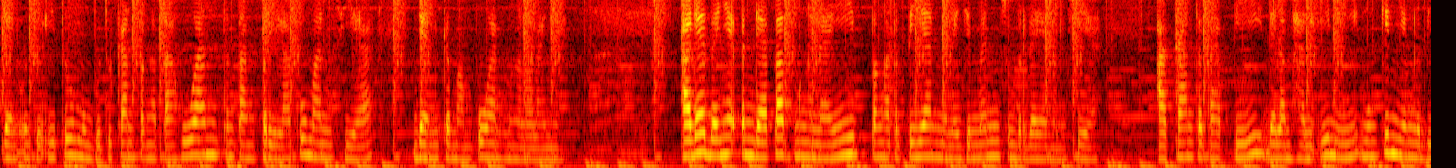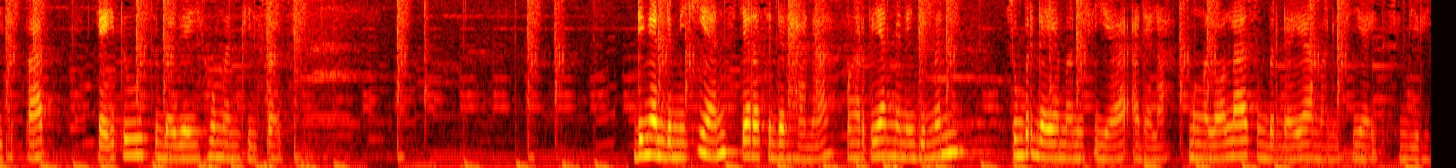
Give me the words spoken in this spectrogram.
dan untuk itu membutuhkan pengetahuan tentang perilaku manusia dan kemampuan mengelolanya. Ada banyak pendapat mengenai pengertian manajemen sumber daya manusia. Akan tetapi, dalam hal ini mungkin yang lebih tepat yaitu sebagai human resource. Dengan demikian, secara sederhana, pengertian manajemen sumber daya manusia adalah mengelola sumber daya manusia itu sendiri.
